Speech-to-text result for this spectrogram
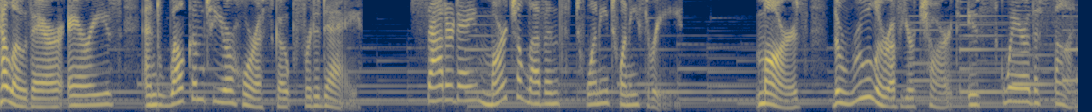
Hello there, Aries, and welcome to your horoscope for today, Saturday, March 11th, 2023. Mars, the ruler of your chart, is square the sun,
